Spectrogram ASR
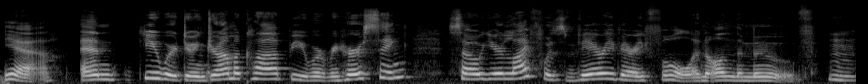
yeah. And you were doing drama club, you were rehearsing. So your life was very, very full and on the move Mm.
